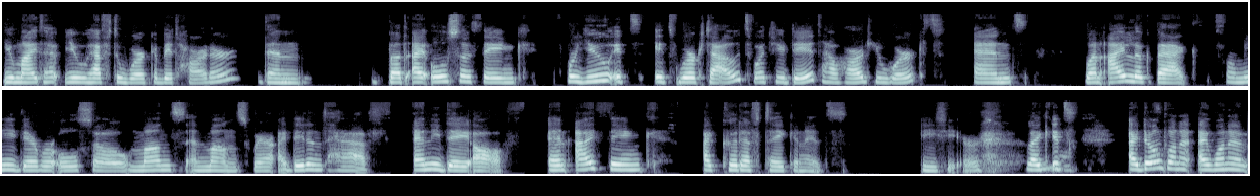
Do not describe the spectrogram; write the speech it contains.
you might have you have to work a bit harder than mm-hmm. but i also think for you it's it's worked out what you did how hard you worked and when i look back for me there were also months and months where i didn't have any day off and i think i could have taken it easier like yeah. it's i don't want to i want to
